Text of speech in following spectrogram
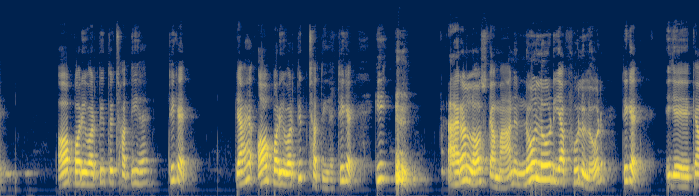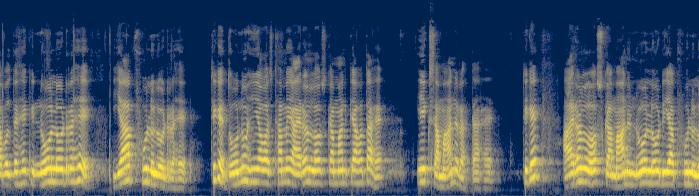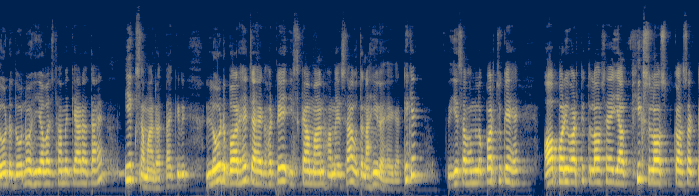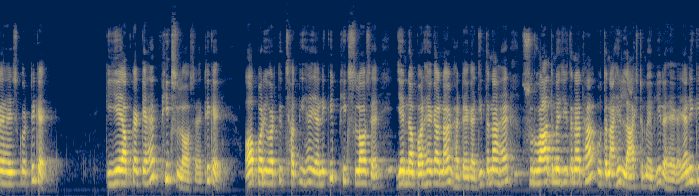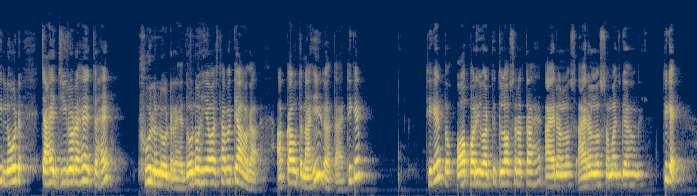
अपरिवर्तित क्षति है, ठीक है? क्या है? अपरिवर्तित क्षति है, ठीक है? कि आयरन लॉस का मान नो लोड या फुल लोड, ठीक है? ये क्या बोलते हैं कि नो लोड रहे या फुल लोड रहे, ठीक है? दोनों ही अवस्था में आयरन लॉस का मान क्या होता है? एक समान रहता है। ठीक है? आयरन लॉस का मान नो लोड या फुल लोड दोनों ही अवस्था में क्या रहता है? एक समान रहता है कि लोड बढ़े चाहे घटे, इसका मान हमेशा उतना ही रहेगा, ठीक है? तो ये सब हम लोग पढ़ चुके हैं। अपरिवर्तित लॉस है या फिक्स लॉस कह सकते हैं इसको, ठीक है? कि ये आपका क्या है? फिक्स लॉस है, ठीक है? अपरिवर्तित क्षति है, यानी कि फिक्स लॉस है। ये न बढ़ेगा, ना घटेगा। जितना है, शुरुआत में जितना था, उतना ही लास्ट में भी रहेगा। यानी कि लोड चाहे ज़ीरो रहे, चाहे फुल लोड रहे, दोनों ही अवस्था में क्या होगा? आपका उतना ही रहता है, ठीक है? ठीक है तो अपरिवर्तित लॉस रहता है आयरन लॉस आयरन लॉस समझ गए होंगे, ठीक है?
